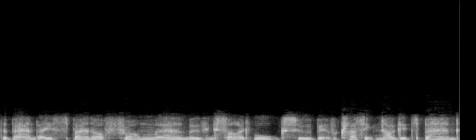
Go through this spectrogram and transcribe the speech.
the band they span off from, uh, Moving Sidewalks, who are a bit of a classic Nuggets band.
